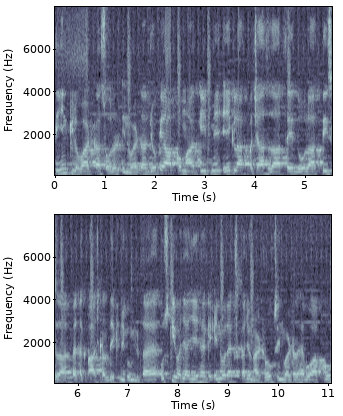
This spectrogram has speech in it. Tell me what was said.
तीन किलोवाट का सोलर इन्वर्टर जो कि आपको मार्केट में एक लाख पचास हज़ार से दो लाख तीस हज़ार रुपये तक आजकल देखने को मिलता है। उसकी वजह यह है कि इनोरेक्स का जो नाइट्रोक्स इन्वर्टर है, वो आपको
